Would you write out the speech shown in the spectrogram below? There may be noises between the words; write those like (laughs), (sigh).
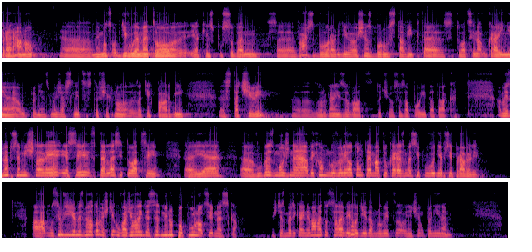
Dobré ráno. Eh, my moc obdivujeme to, jakým způsobem se váš sbor a lidi ve vašem sboru staví k té situaci na Ukrajině a úplně jsme žasli, co jste všechno za těch pár dní eh, stačili eh, zorganizovat, do čeho se zapojit a tak. A my jsme přemýšleli, jestli v této situaci je vůbec možné, abychom mluvili o tom tématu, které jsme si původně připravili. A musím říct, že my jsme o tom ještě uvažovali 10 minut po půlnoci dneska. Ještě jsme říkali, nemáme to celé vyhodit a mluvit o něčem úplně jiném.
